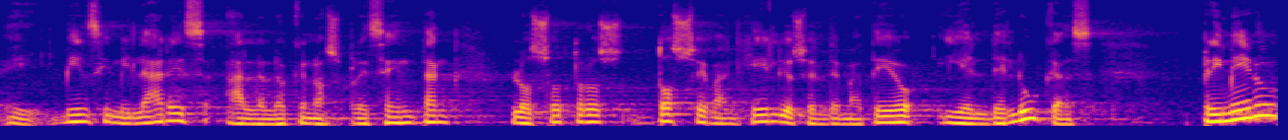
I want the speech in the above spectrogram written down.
eh, bien similares a lo que nos presentan los otros dos evangelios, el de Mateo y el de Lucas. Primero,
